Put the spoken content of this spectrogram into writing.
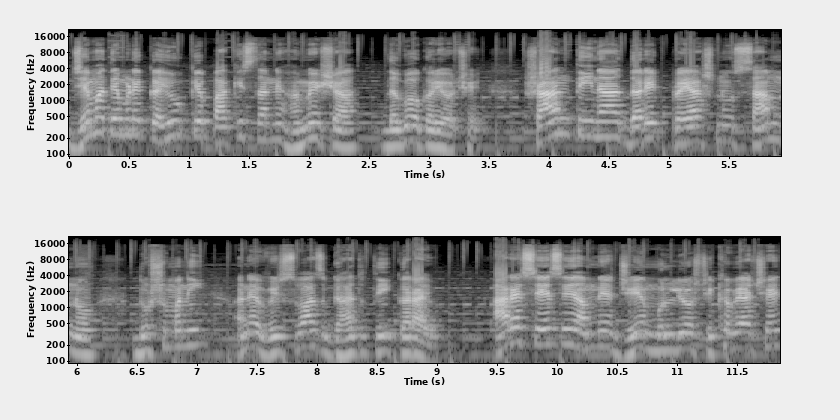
જેમાં તેમણે કહ્યું કે પાકિસ્તાને હંમેશા દગો કર્યો છે. શાંતિના દરેક પ્રયાસનો સામનો દુશ્મની અને વિશ્વાસઘાતથી કરાયો. આરએસએસે અમને જે મૂલ્યો શીખવ્યા છે,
